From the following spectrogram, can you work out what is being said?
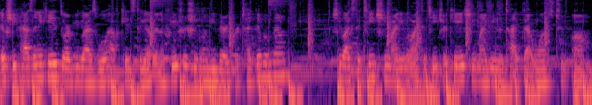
if she has any kids or if you guys will have kids together in the future she's going to be very protective of them. She likes to teach. She might even like to teach her kids. She might be the type that wants to um,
